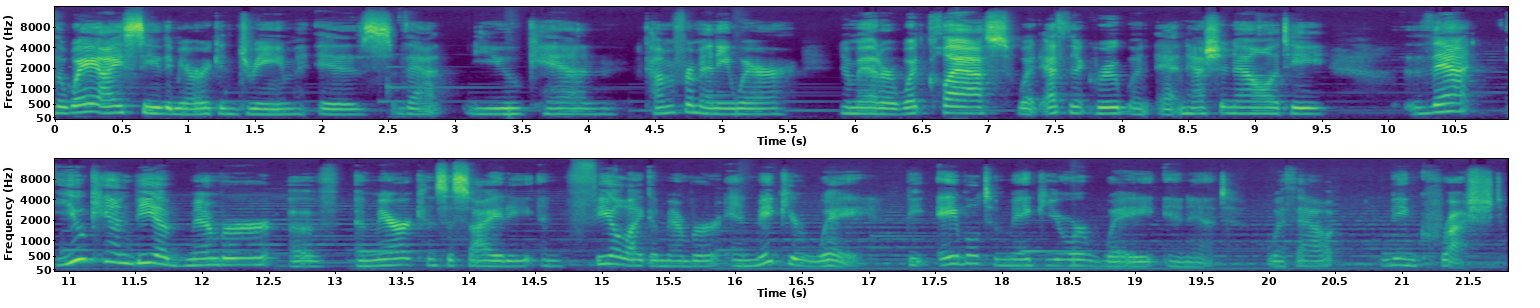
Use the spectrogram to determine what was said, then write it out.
The way I see the American dream is that you can come from anywhere, no matter what class, what ethnic group, what nationality, that you can be a member of American society and feel like a member and make your way, be able to make your way in it without being crushed.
